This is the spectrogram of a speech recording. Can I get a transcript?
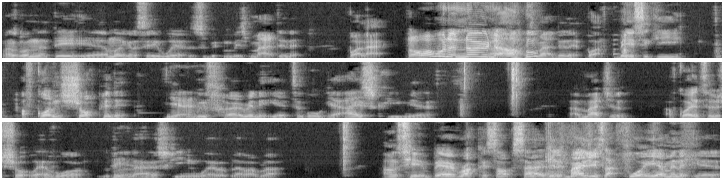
I was going on a date, yeah. I'm not gonna say where. it's a bit, it's mad in it, but like, Oh, I want to know no, no, now. it's mad in it. But basically, I've gone shop in it yeah. with her in it, yeah, to go get ice cream, yeah. Imagine, I've gone into the shop, whatever, looking at the ice cream, whatever, blah blah blah. I was hearing bare ruckus outside, innit? Mind you, it's like 4 a.m. in it, yeah.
